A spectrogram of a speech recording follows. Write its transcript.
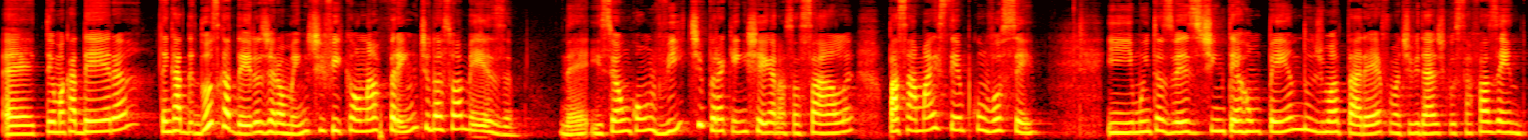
é, tem uma cadeira, tem cade duas cadeiras geralmente ficam na frente da sua mesa né? Isso é um convite para quem chega na sua sala passar mais tempo com você e muitas vezes te interrompendo de uma tarefa, uma atividade que você está fazendo.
